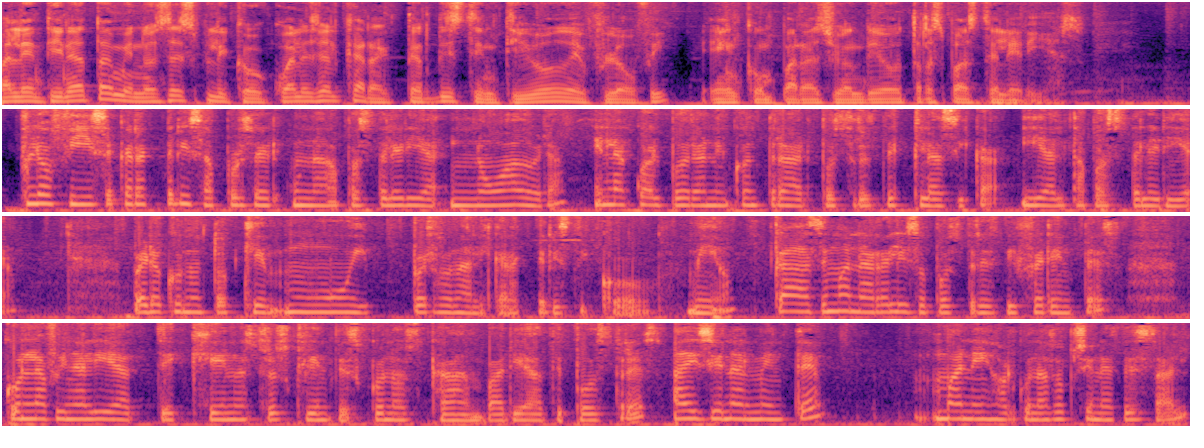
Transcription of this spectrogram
Valentina también nos explicó cuál es el carácter distintivo de Fluffy en comparación de otras pastelerías. Fluffy se caracteriza por ser una pastelería innovadora en la cual podrán encontrar postres de clásica y alta pastelería, pero con un toque muy personal y característico mío. Cada semana realizo postres diferentes con la finalidad de que nuestros clientes conozcan variedad de postres. Adicionalmente, manejo algunas opciones de sal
